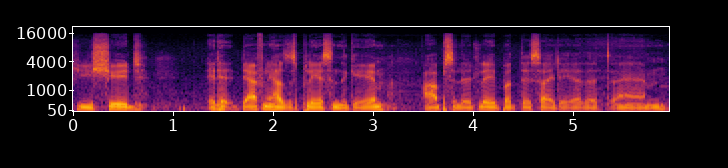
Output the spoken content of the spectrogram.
you should. It definitely has its place in the game, absolutely. But this idea that um,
